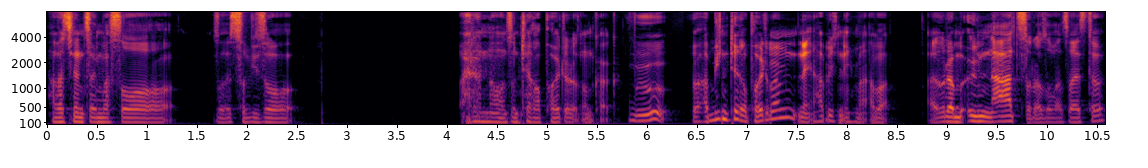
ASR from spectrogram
aber wenn es irgendwas so, so ist, so wie so, I don't know, so ein Therapeut oder so ein Kack. Habe ich einen Therapeut in meinem? Nee, habe ich nicht mehr, aber, oder irgendeinen Arzt oder sowas, weißt du?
